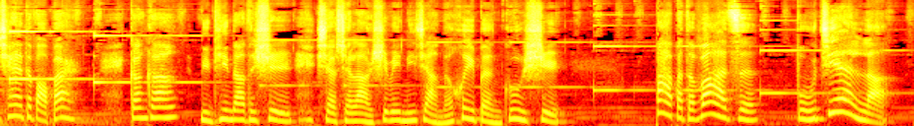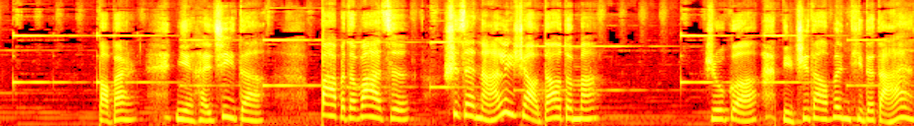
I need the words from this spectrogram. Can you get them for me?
亲爱的宝贝儿，刚刚你听到的是小学老师为你讲的绘本故事《爸爸的袜子不见了》。宝贝儿，你还记得爸爸的袜子是在哪里找到的吗？如果你知道问题的答案，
